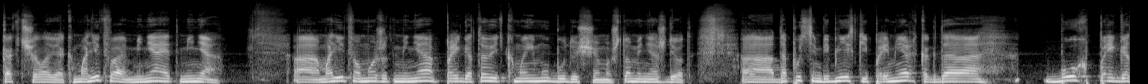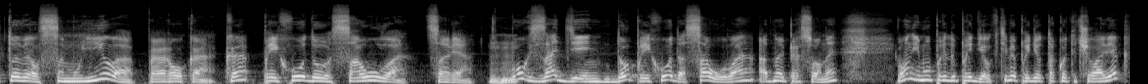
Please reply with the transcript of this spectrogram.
как человек. Молитва меняет меня. А, Молитва может меня приготовить к моему будущему, что меня ждет. А, Допустим, библейский пример, когда Бог приготовил Самуила, пророка, к приходу Саула, царя. Бог за день до прихода Саула, одной персоны, он ему предупредил, к тебе придет такой-то человек,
